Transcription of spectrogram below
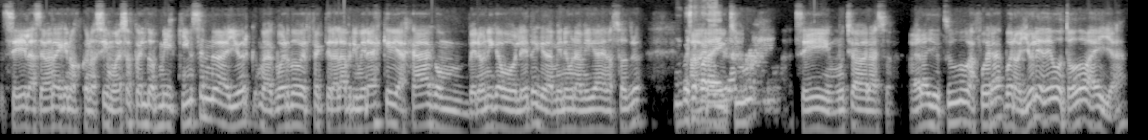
Sí, la semana que nos conocimos. Eso fue el 2015 en Nueva York, me acuerdo perfecto. Era la primera vez que viajaba con Verónica Boblete, que también es una amiga de nosotros. Un beso para ella. Sí, muchos abrazos. A ver a YouTube afuera. Bueno, yo le debo todo a ella.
